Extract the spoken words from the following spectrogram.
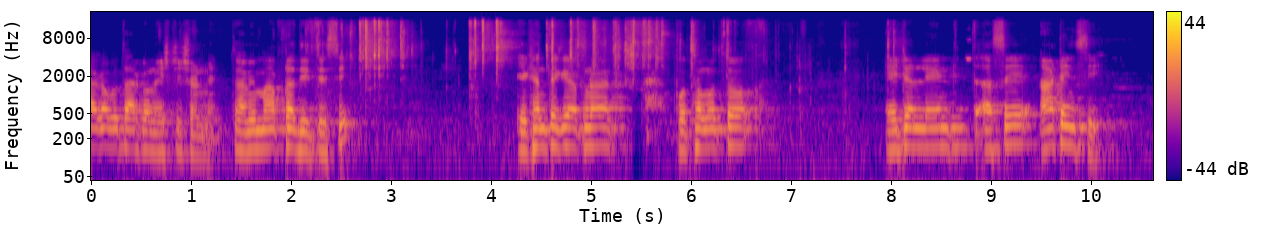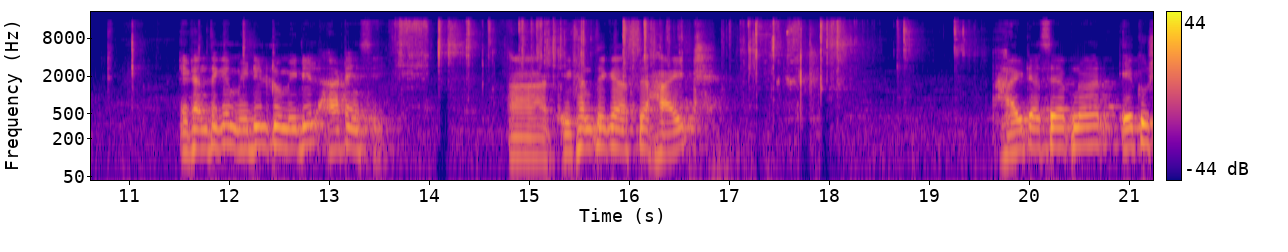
লাগাবো তার কোনো স্টেশন নেই। তো আমি মাপটা দিতেছি। এখান থেকে আপনার প্রথমত এটার লেন্থ আছে আট ইঞ্চি। এখান থেকে মিডিল টু মিডিল আট ইঞ্চি। আর এখান থেকে আছে হাইট হাইট আছে আপনার একুশ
